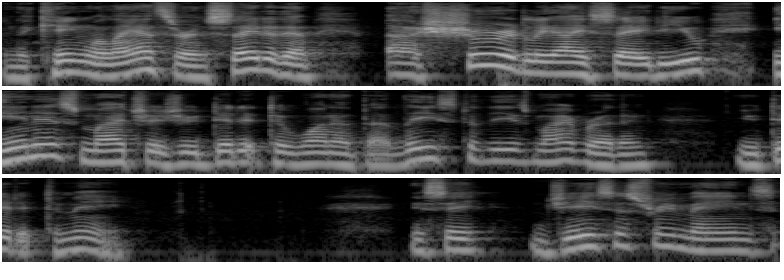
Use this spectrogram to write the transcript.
And the king will answer and say to them, Assuredly I say to you, inasmuch as you did it to one of the least of these my brethren, you did it to me. You see, Jesus remains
